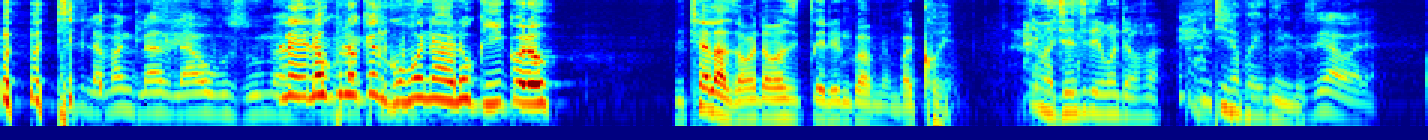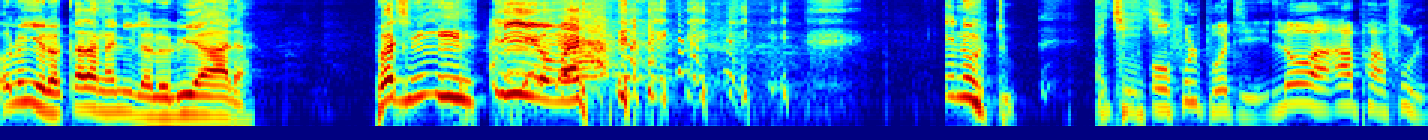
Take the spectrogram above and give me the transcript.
Ukuthi lamanglazi lawo ubuzuma le lokhu lokho engikubonayo lokhu yiko lo. Ngithelaza abantu abasiceleni kwami baqhwe. Emergency le mntwafa ngithila bayikwini ziyawala olunye lwaqala nganila loluyala bathi iyo man. Inudu. Or full body. Lower upper full.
